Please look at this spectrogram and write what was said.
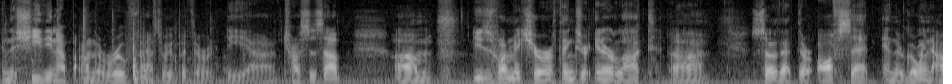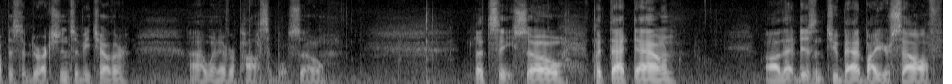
and the sheathing up on the roof after we put the, the uh, trusses up. Um, you just want to make sure things are interlocked uh, so that they're offset and they're going opposite directions of each other uh, whenever possible. So let's see. So put that down. Uh, that isn't too bad by yourself.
